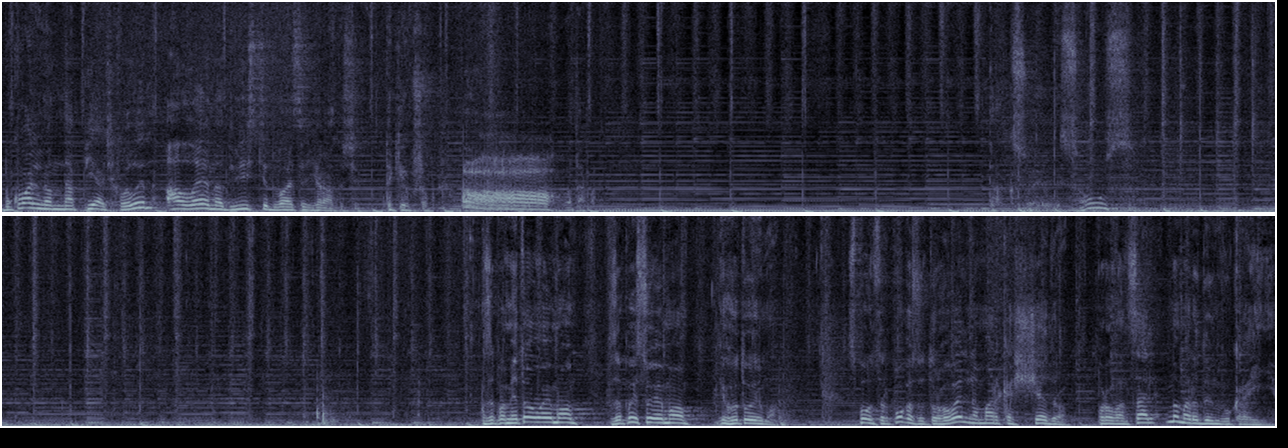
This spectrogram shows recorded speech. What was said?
буквально на 5 хвилин, але на 220 градусів. Таких, щоб. Отак. Так, соєвий соус. Запам'ятовуємо, записуємо і готуємо. Спонсор показу торговельна марка Щедро. Провансаль номер один в Україні.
